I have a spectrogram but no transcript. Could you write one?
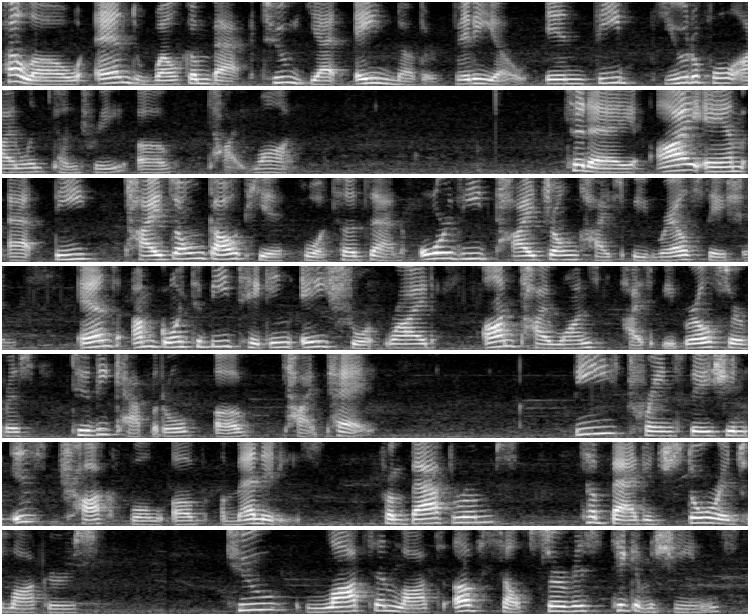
Hello and welcome back to yet another video in the beautiful island country of Taiwan. Today I am at the Taichung Gaotie Huotezan or the Taichung High Speed Rail Station and I'm going to be taking a short ride on Taiwan's high speed rail service to the capital of Taipei. The train station is chock full of amenities, from bathrooms to baggage storage lockers, to lots and lots of self-service ticket machines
